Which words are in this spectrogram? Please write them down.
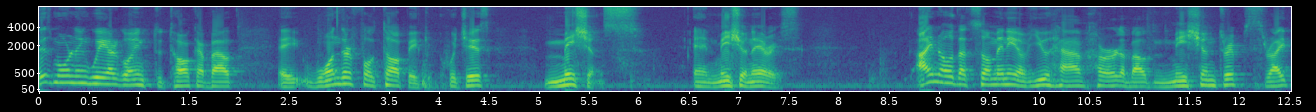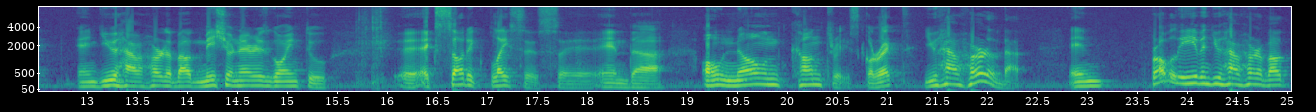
This morning we are going to talk about a wonderful topic, which is missions and missionaries. I know that so many of you have heard about mission trips, right? And you have heard about missionaries going to uh, exotic places uh, and uh, unknown countries, correct? You have heard of that. And probably even you have heard about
